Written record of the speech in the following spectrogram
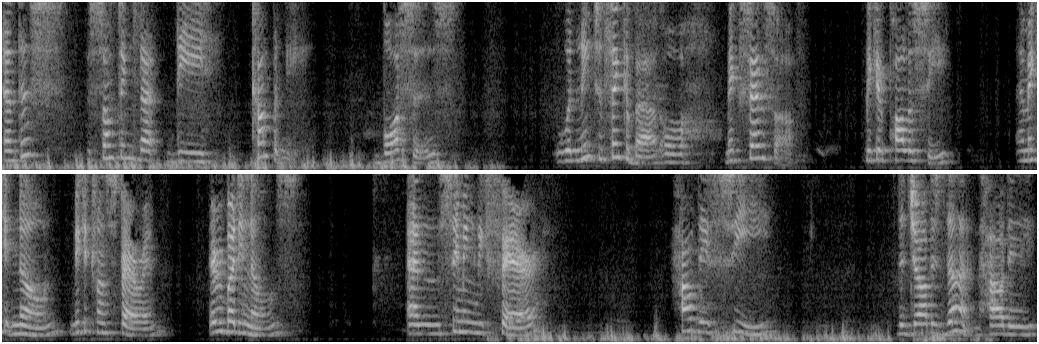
And this is something that the company bosses would need to think about or make sense of, make it policy, and make it known, make it transparent. Everybody knows, and seemingly fair how they see the job is done, how they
